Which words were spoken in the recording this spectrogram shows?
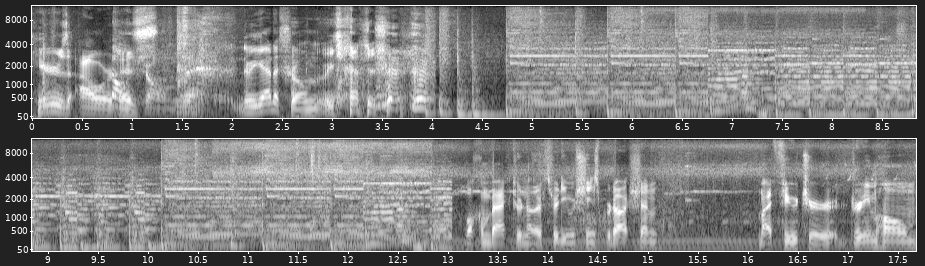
Here's our. Don't as- show 'em. We gotta show them. We gotta show. Welcome back to another 3D Machines production. My future dream home.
